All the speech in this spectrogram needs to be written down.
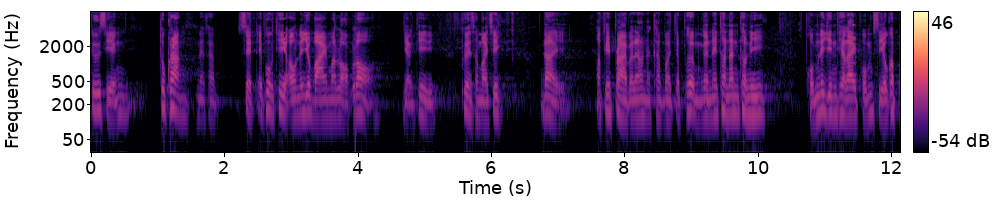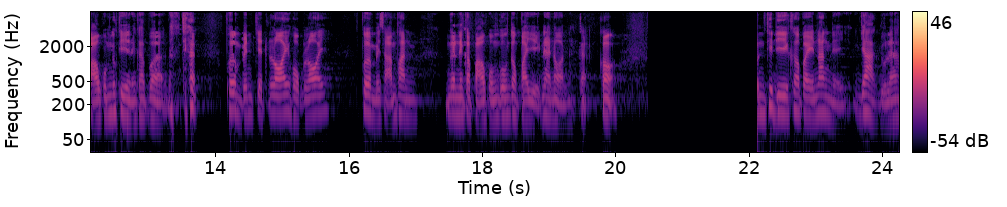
ซื้อเสียงทุกครั้งนะครับ เสร็จไอ้พวกที่เอานโยบายมาหลอกล่ออย่างที่เพื่อนสมาชิกได้อภิปรายไปแล้วนะครับ ว่าจะเพิ่มเงินให้เท่านั้นเท่านี้ ผมได้ยินทีไรผมเสียวกระเป๋าผมทุกทีนะครับ ว่าจะเพิ่มเป็นเจ็ดร้อยหกร้อยเพิ่มเป็นสามพันเงินในกระเป๋าผมคงต้องไปอีกแน่นอนก็คนที่ดีเข้าไปนั่งเนี่ยยากอยู่แล้ว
